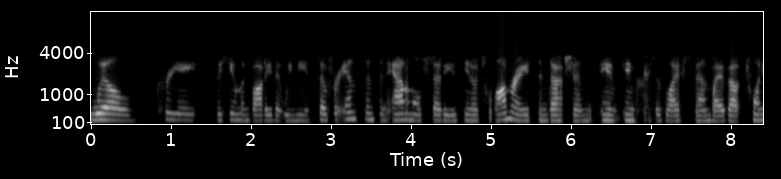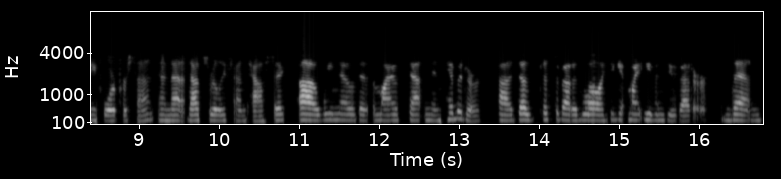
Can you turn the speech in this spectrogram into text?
will create the human body that we need. So, for instance, in animal studies, you know, telomerase induction in, increases lifespan by about 24%, and that, that's really fantastic. Uh, we know that the myostatin inhibitor uh, does just about as well. I think it might even do better than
